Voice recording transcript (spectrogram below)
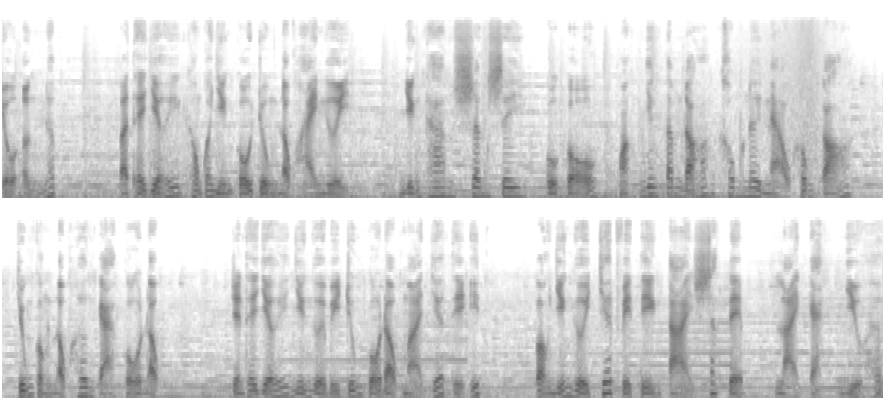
chỗ ẩn nấp. Và thế giới không có những cổ trùng độc hại người. Những tham sân si của cổ hoặc nhân tâm đó không nơi nào không có. Chúng còn độc hơn cả cổ độc. Trên thế giới những người bị trúng cổ độc mà chết thì ít, còn những người chết vì tiền tài sắc đẹp lại càng nhiều hơn.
